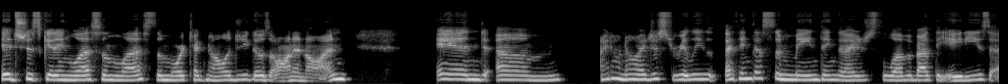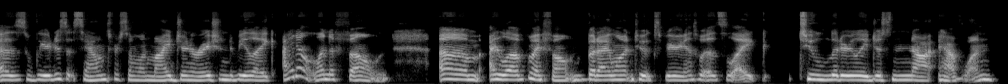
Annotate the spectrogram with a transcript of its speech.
it's just getting less and less the more technology goes on and on. And um I don't know, I just really I think that's the main thing that I just love about the 80s, as weird as it sounds for someone my generation to be like, I don't want a phone. Um, I love my phone, but I want to experience what it's like to literally just not have one.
